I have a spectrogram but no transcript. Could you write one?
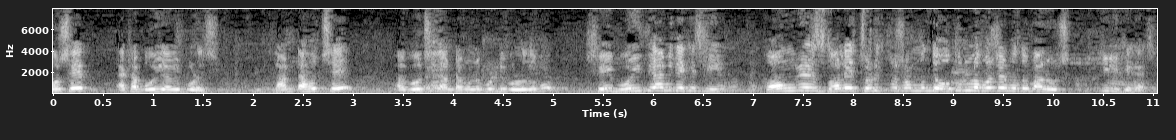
ঘোষের একটা বই আমি পড়েছি। নামটা হচ্ছে, আমি বলছি, নামটা মনে পড়লি বলে দেবো। সেই বইতে আমি দেখেছি, কংগ্রেস দলের চরিত্র সম্বন্ধে অতুল্য ঘোষের মতো মানুষ কি লিখে গেছে।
